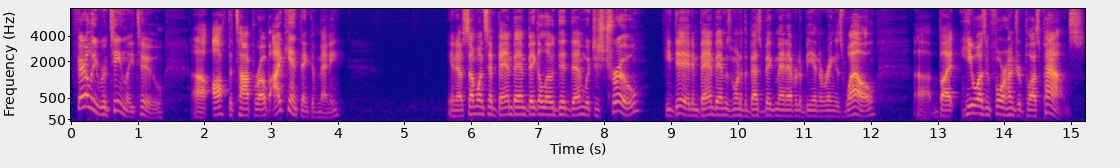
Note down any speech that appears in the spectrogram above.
fairly routinely too, uh, off the top rope? I can't think of many. You know, someone said Bam Bam Bigelow did them, which is true. He did, and Bam Bam is one of the best big men ever to be in the ring as well. Uh, but he wasn't 400 plus pounds.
